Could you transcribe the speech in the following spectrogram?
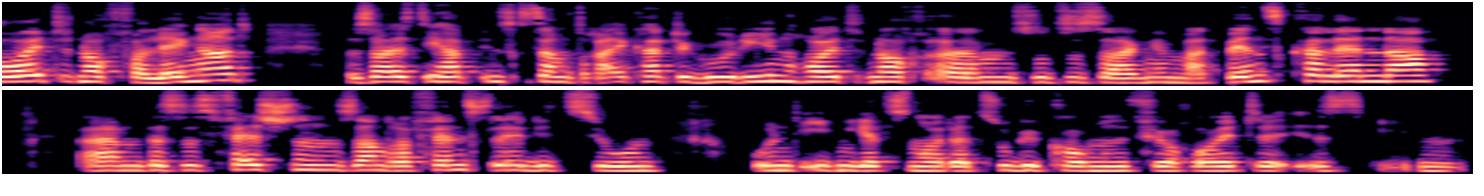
heute noch verlängert. Das heißt, ihr habt insgesamt drei Kategorien heute noch ähm, sozusagen im Adventskalender. Ähm, das ist Fashion, Sandra Fenster Edition und eben jetzt neu dazugekommen für heute ist eben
